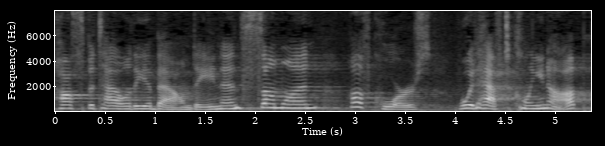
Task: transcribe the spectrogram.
hospitality abounding, and someone, of course, would have to clean up.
